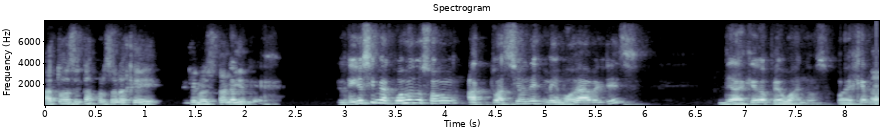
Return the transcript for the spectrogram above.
a todas estas personas que, que nos están viendo. lo que yo sí me acuerdo son actuaciones memorables de arqueros peruanos. Por ejemplo,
